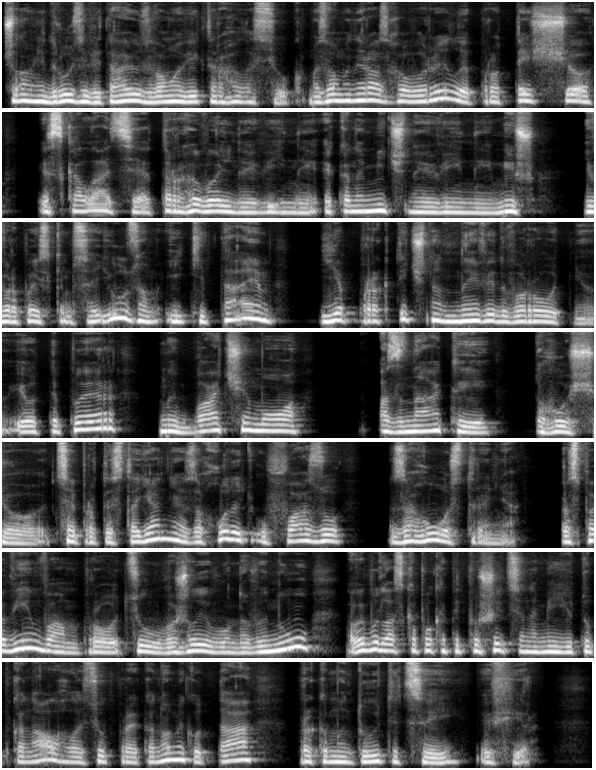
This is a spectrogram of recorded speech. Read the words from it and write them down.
Шановні друзі, вітаю з вами Віктор Галасюк. Ми з вами не раз говорили про те, що ескалація торговельної війни, економічної війни між Європейським Союзом і Китаєм є практично невідворотньою. І от тепер ми бачимо ознаки того, що це протистояння заходить у фазу загострення. Розповім вам про цю важливу новину. А ви, будь ласка, поки підпишіться на мій YouTube канал Галасюк про економіку та прокоментуйте цей ефір.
